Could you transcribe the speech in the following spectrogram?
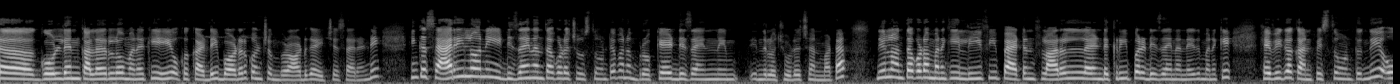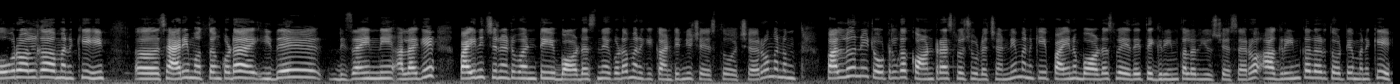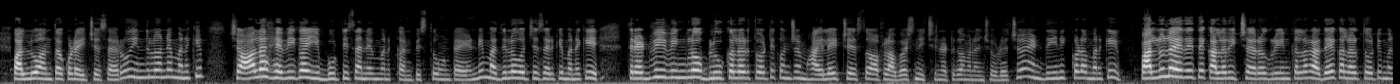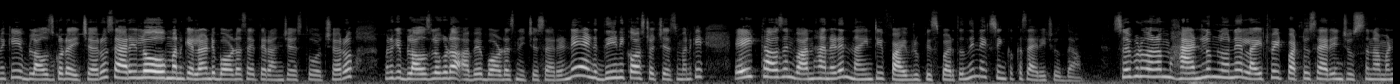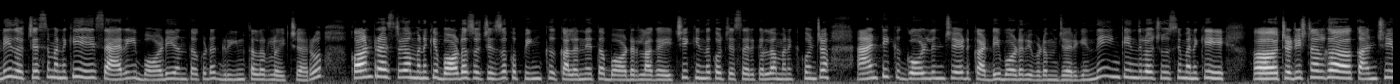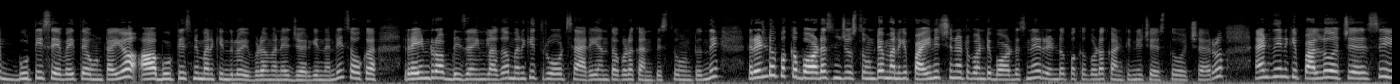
గోల్డెన్ కలర్లో మనకి ఒక కడ్డీ బార్డర్ కొంచెం బ్రాడ్గా ఇచ్చేసారండి. ఇంకా శారీలోని డిజైన్ అంతా కూడా చూస్తూ ఉంటే మనం బ్రొకేడ్ డిజైన్ని ఇందులో చూడొచ్చు అనమాట దీనిలో అంతా కూడా మనకి leafy pattern floral and creeper design అనేది మనకి హెవీగా కనిపిస్తూ ఉంటుంది. ఓవరాల్గా మనకి శారీ మొత్తం కూడా ఇదే డిజైన్ని అలాగే పైన ఇచ్చినటువంటి బార్డర్స్ కూడా మనకి కంటిన్యూ చేస్తూ వచ్చారు. మనం పళ్ళుని టోటల్గా లో చూడొచ్చండి. మనకి పైన బార్డర్స్లో ఏదైతే గ్రీన్ కలర్ యూజ్ చేశారో ఆ గ్రీన్ కలర్ తోటే మనకి పళ్ళు అంతా కూడా ఇచ్చేసారు ఇందులోనే మనకి చాలా హెవీగా ఈ బూటీస్ అనేవి మనకి కనిపిస్తూ ఉంటాయండి. మధ్యలో వచ్చేసరికి మనకి థ్రెడ్ వీవింగ్లో బ్లూ కలర్ తోటి కొంచెం హైలైట్ చేస్తూ ఆ ఫ్లవర్స్ని ఇచ్చినట్టుగా మనం చూడొచ్చు. అండ్ దీనికి కూడా మనకి పళ్ళులో ఏదైతే కలర్ ఇచ్చారో గ్రీన్ కలర్ అదే కలర్ తోటి మనకి బ్లౌజ్ కూడా ఇచ్చారు. శారీలో మనకి ఎలాంటి బార్డర్స్ అయితే రన్ చేస్తూ వచ్చారో మనకి బ్లౌజ్లో కూడా అవే బార్డర్స్ని ఇచ్చేసారండి అండ్ దీని కాస్ట్ వచ్చేసి మనకి eight thousand one hundred and ninety five rupees పడుతుంది. నెక్స్ట్ ఇంకొక శారీ చూద్దాం. సో ఇప్పుడు మనం హ్యాండ్లూమ్లోనే లైట్ వెయిట్ పట్టు శారీని చూస్తున్నామండి. ఇది వచ్చేసి మనకి శారీ బాడీ అంతా కూడా గ్రీన్ కలర్లో ఇచ్చారు. కాంట్రాస్ట్గా మనకి బార్డర్స్ వచ్చేసి ఒక పింక్ కలనేత బార్డర్ లాగా ఇచ్చి కిందకు వచ్చేసరికల్లా మనకి కొంచెం యాంటిక్ గోల్డెన్ షేడ్ కడ్డీ బార్డర్ ఇవ్వడం జరిగింది. ఇంక ఇందులో చూసి మనకి ట్రెడిషనల్గా కంచి బూటీస్ ఏవైతే ఉంటాయో ఆ బూటీస్ని మనకి ఇందులో ఇవ్వడం అనేది జరిగిందండి. సో ఒక రెయిన్ డ్రాప్ డిజైన్ లాగా మనకి త్రూ అవుట్ శారీ అంతా కూడా కనిపిస్తూ ఉంటుంది. రెండో పక్క బార్డర్స్ని చూస్తుంటే మనకి పైన ఇచ్చినటువంటి బార్డర్స్ని రెండో పక్క కూడా కంటిన్యూ చేస్తూ వచ్చారు. అండ్ దీనికి పళ్ళు వచ్చేసి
